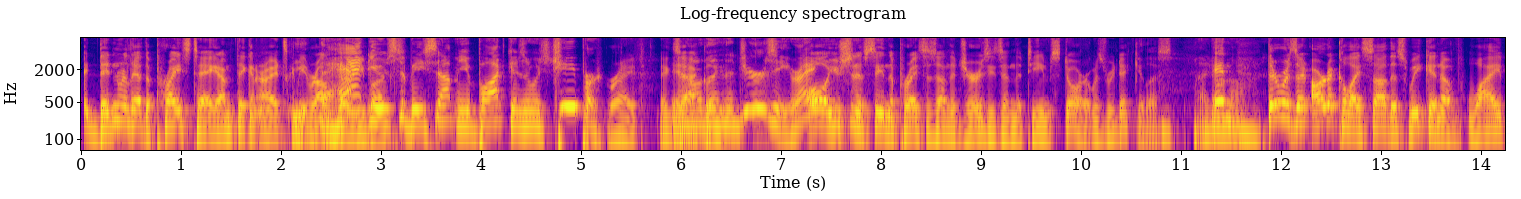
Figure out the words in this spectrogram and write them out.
they didn't really have the price tag. I'm thinking, all right, it's gonna be around the thirty hat bucks. used to be something you bought because it was cheaper. right, You know, exactly. than the jersey, right? Oh, you should have seen the prices on the jerseys in the team store. It was ridiculous. I don't and know. there was an article I saw this weekend of why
